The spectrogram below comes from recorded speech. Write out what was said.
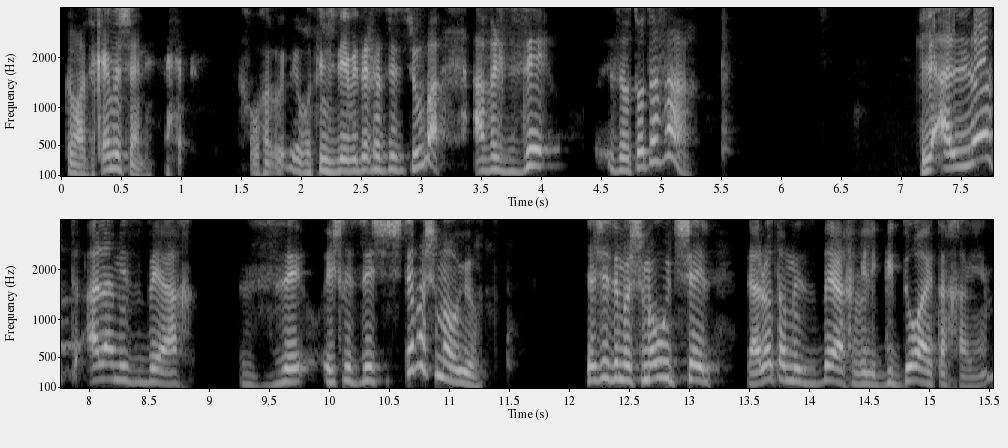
כלומר, זה כן משנה. אנחנו רוצים שזה יהיה בדרך של תשובה, אבל זה, זה אותו דבר. לעלות על המזבח, זה, יש לזה שתי משמעויות. יש לזה משמעות של לעלות על המזבח ולגדוע את החיים,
